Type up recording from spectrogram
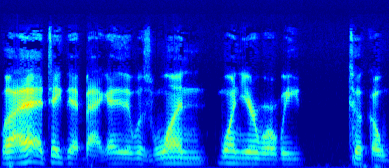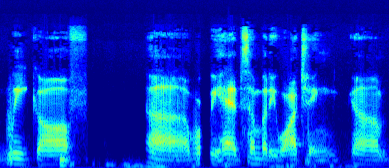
Well, I, I take that back. It was one one year where we took a week off, uh, where we had somebody watching um,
